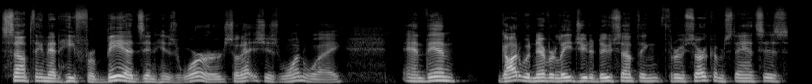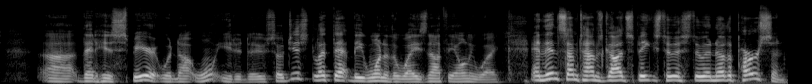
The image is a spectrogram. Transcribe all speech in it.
something that He forbids in His Word. So that's just one way. And then God would never lead you to do something through circumstances uh, that His Spirit would not want you to do. So just let that be one of the ways, not the only way. And then sometimes God speaks to us through another person,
